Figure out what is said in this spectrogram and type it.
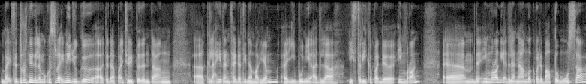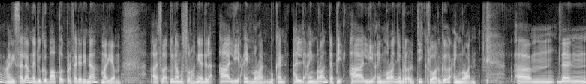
Baik, seterusnya dalam buku surat ini juga uh, terdapat cerita tentang uh, kelahiran Sayyidatina Maryam. Uh, ibu ni adalah isteri kepada Imran. Um, dan Imran ni adalah nama kepada bapa Musa AS dan juga bapa kepada Sayyidatina Maryam. Uh, sebab tu nama surah ni adalah Ali Imran bukan Al Imran tapi Ali Imran yang bererti keluarga Imran um, dan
